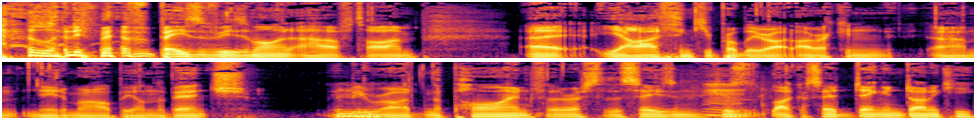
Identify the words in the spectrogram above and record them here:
let him have a piece of his mind at half time. Uh, yeah, I think you're probably right. I reckon um, Niedermeier will be on the bench. He'll be Mm. riding the pine for the rest of the season because, Mm. like I said, Deng and Donachie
